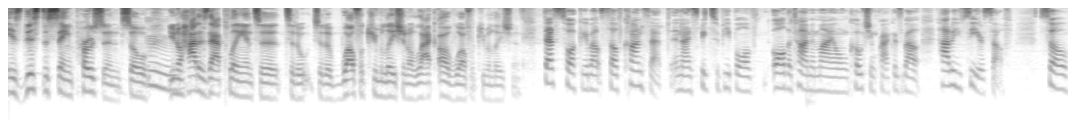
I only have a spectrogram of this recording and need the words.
is this the same person so mm. you know how does that play into to the to the wealth accumulation or lack of wealth accumulation That's talking about self concept. And I speak to people all the time in my own coaching practice about how do you see yourself? So,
